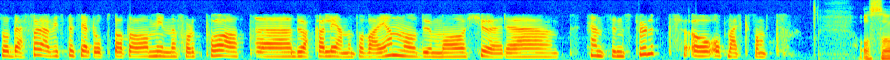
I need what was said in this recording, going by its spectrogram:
Så Derfor er vi spesielt opptatt av å minne folk på at du er ikke alene på veien, og du må kjøre hensynsfullt og oppmerksomt. Og så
